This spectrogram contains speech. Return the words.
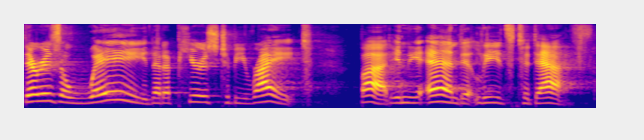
There is a way that appears to be right, but in the end it leads to death.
